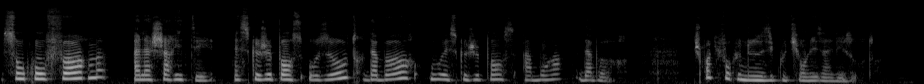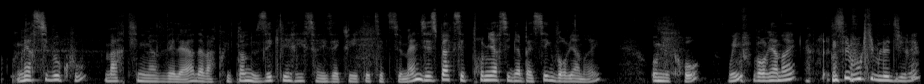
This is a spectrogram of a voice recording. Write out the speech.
sont conformes à la charité? Est-ce que je pense aux autres d'abord ou est-ce que je pense à moi d'abord? Je crois qu'il faut que nous nous écoutions les uns les autres. Merci beaucoup, Martine Merzweller, d'avoir pris le temps de nous éclairer sur les actualités de cette semaine. J'espère que cette première s'est bien passée et que vous reviendrez au micro. Oui, vous reviendrez C'est vous qui me le direz.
